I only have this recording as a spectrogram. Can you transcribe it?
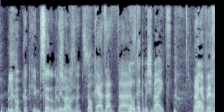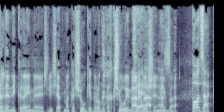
בלי בפקקים, בסדר, נחשוב על זה. אוקיי, אז אתה... לואו-טק בשוויץ. רגע, ואיך. אתם נקראים אה, שלישיית מה קשור? כי אתם לא כל כך קשורים אחד כן. לשני. פרוזק.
